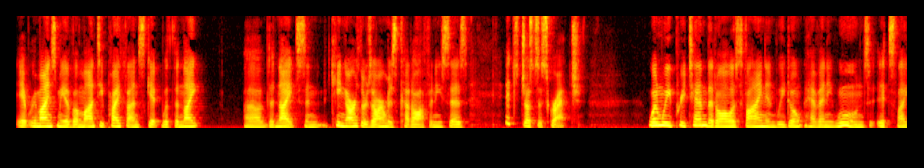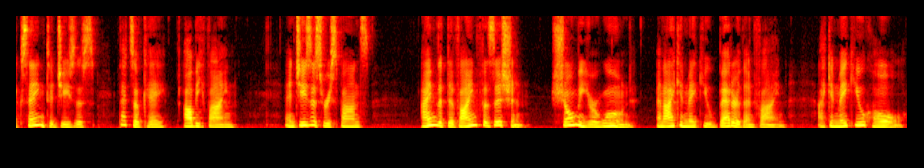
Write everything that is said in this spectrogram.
It reminds me of a Monty Python skit with the knight, uh, the knights, and King Arthur's arm is cut off, and he says, "It's just a scratch." When we pretend that all is fine and we don't have any wounds, it's like saying to Jesus, "That's okay. I'll be fine." And Jesus responds, I'm the divine physician. Show me your wound, and I can make you better than fine. I can make you whole.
